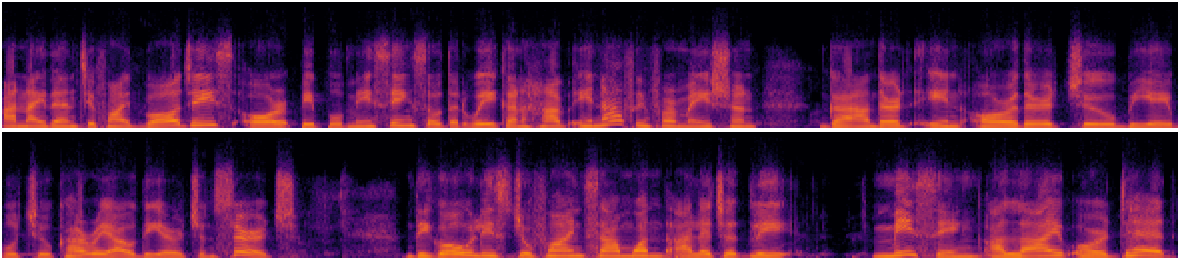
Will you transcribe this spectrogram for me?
unidentified bodies or people missing so that we can have enough information gathered in order to be able to carry out the urgent search. The goal is to find someone allegedly missing, alive or dead,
